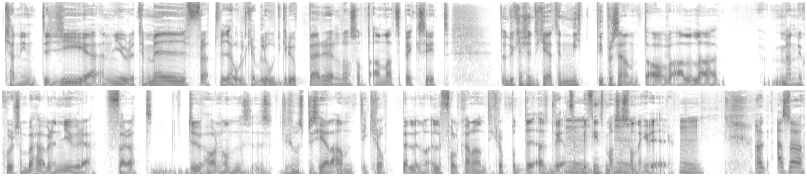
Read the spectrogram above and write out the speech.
kan inte ge en njure till mig för att vi har olika blodgrupper eller något sånt annat spexigt. Du kanske inte kan ge till 90 procent av alla människor som behöver en njure för att du har någon liksom, speciell antikropp eller, eller folk har en antikropp mot dig. Alltså, du vet, Det finns massa såna grejer. Och, alltså,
